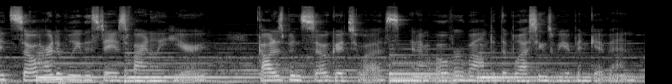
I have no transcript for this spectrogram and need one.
It's so hard to believe this day is finally here. God has been so good to us, and I'm overwhelmed at the blessings we have been given.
